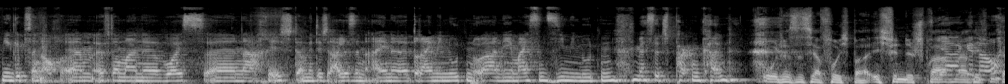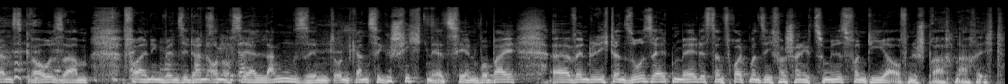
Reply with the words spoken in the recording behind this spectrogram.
mir gibt es dann auch ähm, öfter mal eine Voice-Nachricht, damit ich alles in eine drei Minuten oder nee, meistens sieben Minuten Message packen kann. Oh, das ist ja furchtbar. Ich finde Sprachnachrichten ja, genau. ganz grausam, vor allen Dingen, wenn sie dann auch noch sehr lang sind und ganze Geschichten erzählen erzählen. Wobei, äh, wenn du dich dann so selten meldest, dann freut man sich wahrscheinlich zumindest von dir auf eine Sprachnachricht.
